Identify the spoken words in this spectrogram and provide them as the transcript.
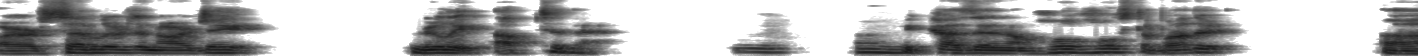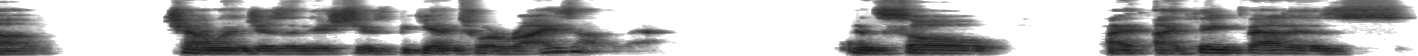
are settlers in RJ really up to that? Mm-hmm. Because then a whole host of other uh, challenges and issues began to arise out of that. And so I, I think that is,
